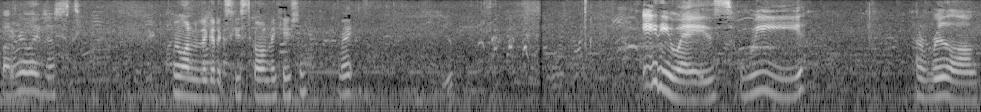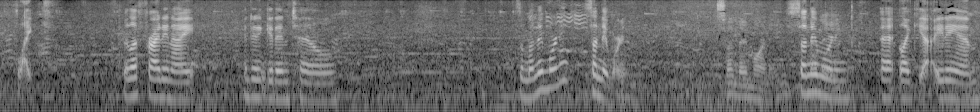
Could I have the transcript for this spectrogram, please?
But really just we wanted a good excuse to go on vacation, right? Yep. Anyways, we had a really long flight. We left Friday night and didn't get in till was it Monday morning? Sunday morning. Sunday morning. Sunday morning at like yeah 8 a.m.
